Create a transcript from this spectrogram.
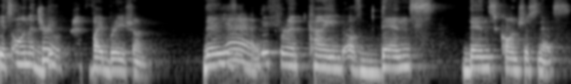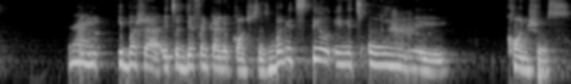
It's on a True. different vibration. There is Yes. a different kind of dense, dense consciousness. Right. Iba siya. It's a different kind of consciousness, but it's still in its own way conscious.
